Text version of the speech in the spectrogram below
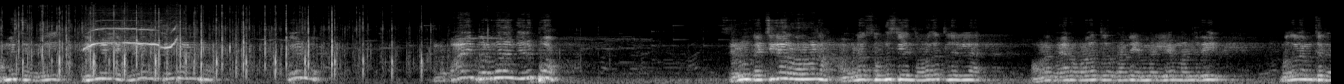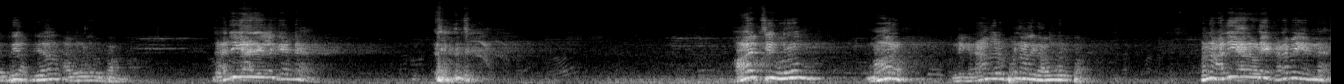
அமைச்சர்கள் எம்எல்ஏ சென்று அனுப்போம் வேண்டும் அந்த பாதிப்பு வரும்போது அங்க இருப்போம். செல்வம் கட்சிக்காரர் வரவேணாம் அவங்களாம் சொகுசுல இந்த உலகத்தில் இல்லை. அவனா வேற உலகத்தில் இருக்காங்க. எம்எல்ஏ மந்திரி முதலமைச்சர் எப்படி அப்படியா? அவங்களும் இருப்பாங்க. இந்த அதிகாரிகளுக்கு என்ன? ஆட்சி வரும் மாறும். இன்னைக்கு நாங்க இருப்போம் நாளைக்கு அவங்க இருப்பாங்க. ஆனா அதிகாரியுடைய கடமை என்ன?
